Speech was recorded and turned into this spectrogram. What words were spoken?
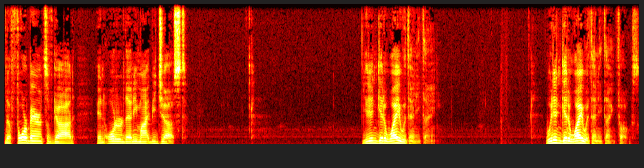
the forbearance of God in order that he might be just. You didn't get away with anything. We didn't get away with anything, folks.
